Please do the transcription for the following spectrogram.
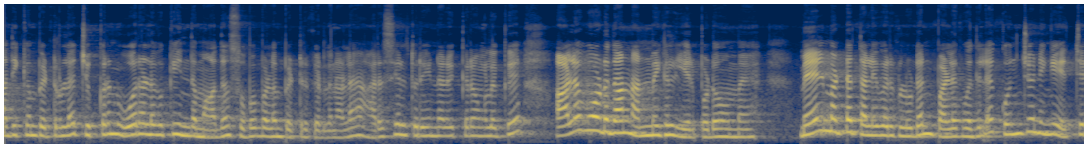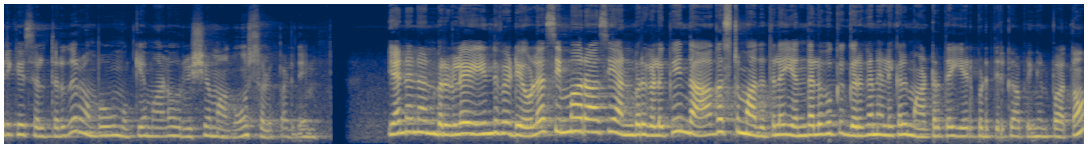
ஆதிக்கம் பெற்றுள்ள சுக்கரன் ஓரளவுக்கு இந்த மாதம் சுபபலம் பெற்றிருக்கிறதுனால அரசியல் துறையினர் இருக்கிறவங்களுக்கு அளவோடு தான் நன்மைகள் ஏற்படும். மேல்மட்ட தலைவர்களுடன் பழகுவதில் கொஞ்சம் நீங்கள் எச்சரிக்கை செலுத்துறது ரொம்பவும் முக்கியமான ஒரு விஷயமாகவும் சொல்லப்படுது. என்ன நண்பர்களே இந்த வீடியோவில் சிம்ம ராசி அன்பர்களுக்கு இந்த ஆகஸ்ட் மாதத்தில் எந்த அளவுக்கு கிரகநிலைகள் மாற்றத்தை ஏற்படுத்தியிருக்கு அப்படிங்கன்னு பார்த்தோம்.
